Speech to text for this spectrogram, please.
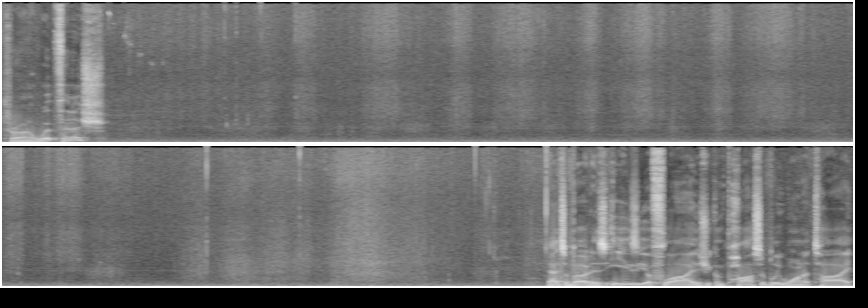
Throw in a whip finish. That's about as easy a fly as you can possibly want to tie.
